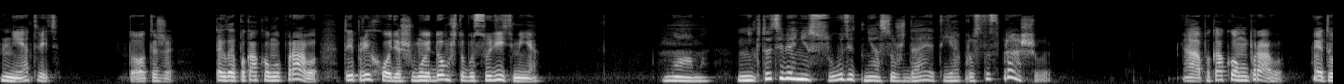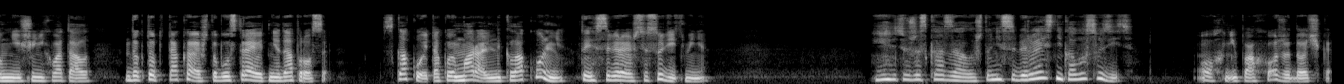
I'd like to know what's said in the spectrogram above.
Нет ведь? То-то же. Тогда по какому праву ты приходишь в мой дом, чтобы судить меня? Мама, никто тебя не судит, не осуждает, я просто спрашиваю. А по какому праву? Этого мне еще не хватало. Да кто ты такая, чтобы устраивать мне допросы? С какой такой моральной колокольни ты собираешься судить меня? Я ведь уже сказала, что не собираюсь никого судить. Ох, не похоже, дочка.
